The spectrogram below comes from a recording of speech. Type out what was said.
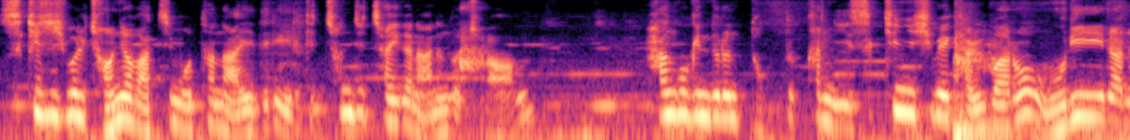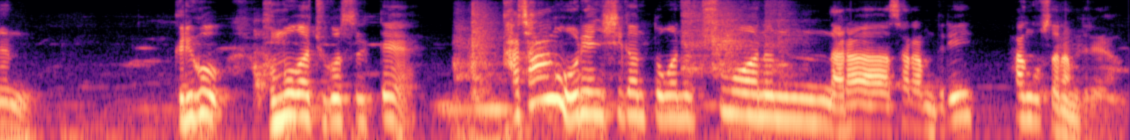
스킨십을 전혀 받지 못한 아이들이 이렇게 천지 차이가 나는 것처럼 한국인들은 독특한 이 스킨십의 결과로 우리라는 그리고 부모가 죽었을 때 가장 오랜 시간 동안을 추모하는 나라 사람들이 한국 사람들이에요.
